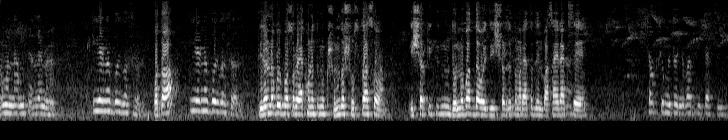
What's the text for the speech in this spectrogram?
আমার নাম হেলেনা। তিরানব্বই বছর। কত? তিরানব্বই বছর। তিরানব্বই বছর এখনও তুমি সুন্দর সুস্থ আছো? ঈশ্বরকে কি তুমি ধন্যবাদ দাও ওই যে ঈশ্বর যে তোমার এতদিন বাঁচায় রাখছে? সবসময় ধন্যবাদ দিতেছি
